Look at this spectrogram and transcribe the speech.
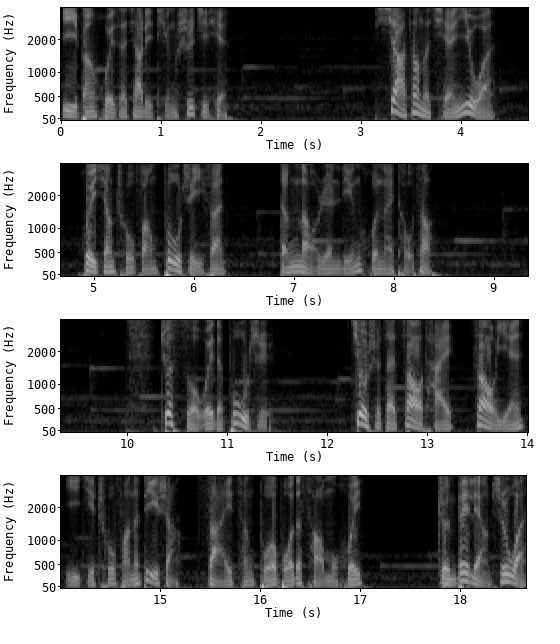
一般会在家里停尸几天。下葬的前一晚，会将厨房布置一番，等老人灵魂来投灶。这所谓的布置，就是在灶台、灶沿以及厨房的地上撒一层薄薄的草木灰，准备两只碗。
